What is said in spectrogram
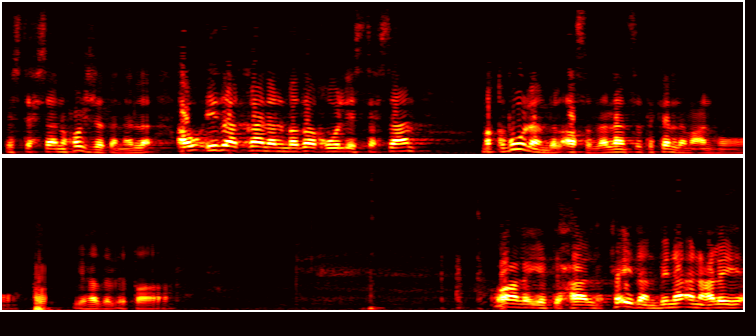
الاستحسان حجة هلا أو إذا كان المذاق هو الاستحسان مقبولا بالأصل. الآن سأتكلم عنه في هذا الإطار. وعلى أي حال فإذا بناء عليه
